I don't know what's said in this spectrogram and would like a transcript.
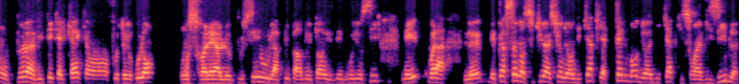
on peut inviter quelqu'un qui est en fauteuil roulant. On se relaie à le pousser ou la plupart du temps, il se débrouille aussi. Mais voilà, des personnes en situation de handicap, il y a tellement de handicaps qui sont invisibles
